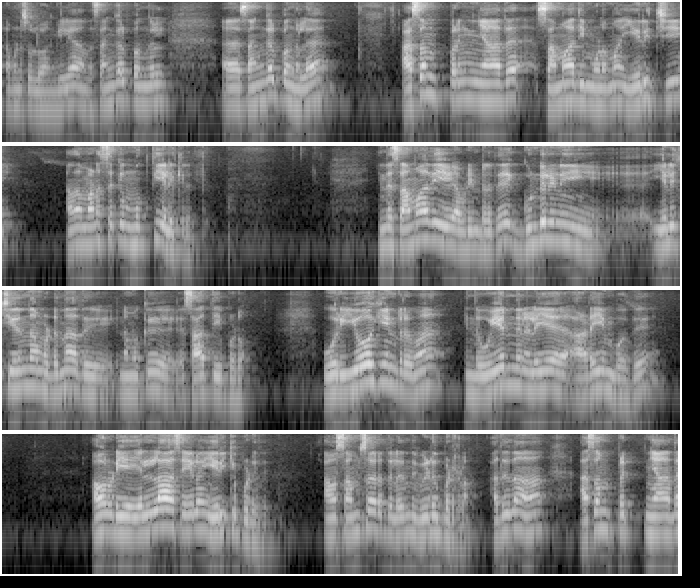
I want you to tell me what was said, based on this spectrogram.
அப்படின்னு சொல்லுவாங்க இல்லையா? அந்த சங்கல்பங்கள் சங்கல்பங்களை அசம்பிரஞாத சமாதி மூலமாக எரித்து அந்த மனசுக்கு முக்தி அளிக்கிறது. இந்த சமாதி அப்படின்றது குண்டலினி எழுச்சி இருந்தால் மட்டும்தான் அது நமக்கு சாத்தியப்படும். ஒரு யோகின்றவன் இந்த உயர்ந்த நிலையை அடையும் போது அவனுடைய எல்லா செயலும் எரிக்கப்படுது. அவன் சம்சாரத்திலேருந்து விடுபடுறான். அதுதான் அசம்பிரஜாத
